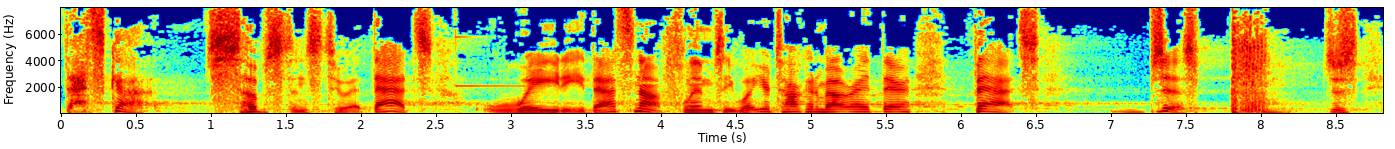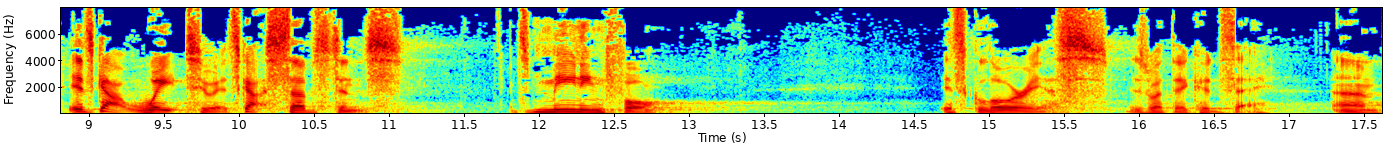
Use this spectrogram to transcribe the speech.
that's got substance to it. That's weighty. That's not flimsy. What you're talking about right there, that's just, just, it's got weight to it. It's got substance. It's meaningful. It's glorious, is what they could say. Um,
